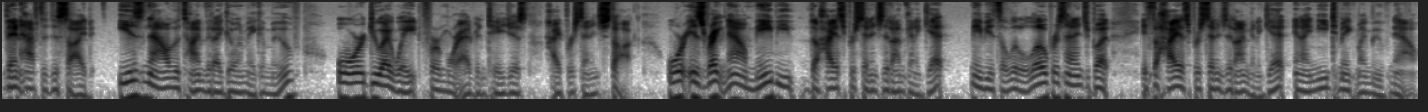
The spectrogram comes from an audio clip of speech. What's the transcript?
then have to decide is now the time that I go and make a move? Or do I wait for a more advantageous high percentage stalk? Or is right now maybe the highest percentage that I'm going to get? Maybe it's a little low percentage, but it's the highest percentage that I'm going to get, and I need to make my move now,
